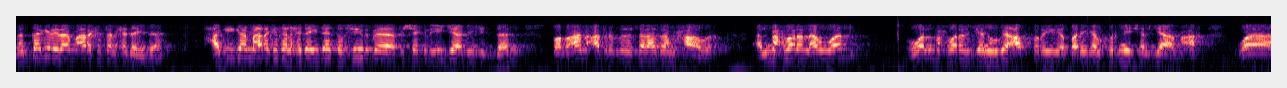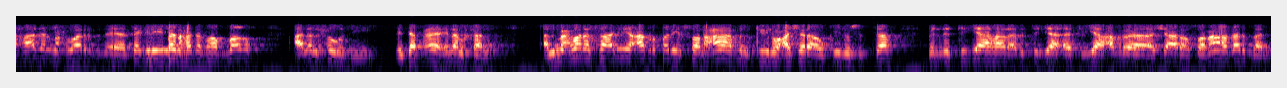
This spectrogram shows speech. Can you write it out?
ننتقل إلى معركة الحديدة. حقيقة معركة الحديدة تسير بشكل إيجابي جدا طبعا عبر ثلاثة محاور. المحور الأول هو المحور الجنوبي عبر طريق طريق الكورنيش الجامعة وهذا المحور تقريبا هدفها الضغط على الحوثي لدفعه إلى الخلف. المحور الثاني عبر طريق صنعاء من كيلو 10 أو كيلو 6 بالاتجاه باتجاه اتجاه عبر شارع صنعاء غربا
